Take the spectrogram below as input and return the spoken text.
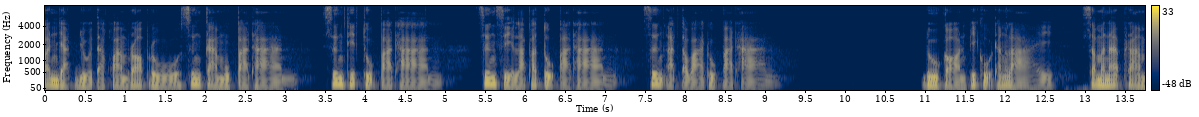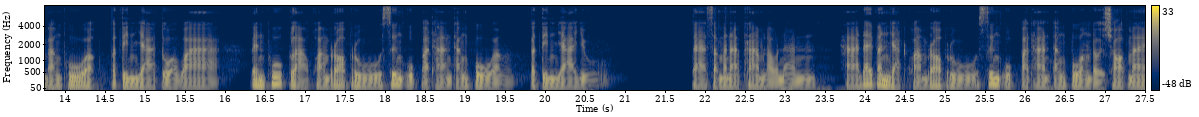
บัญญัติอยู่แต่ความรอบรู้ ซึ่งกามุปาทาน ซึ่งทิฏฐุปาทาน ซึ่งศีลพัตุปาทาน ซึ่งอัตวาทุปาทาน ดูก่อนพิกุทั้งหลาย สมณพราหมณ์บางพวก ปฏิญญาตัวว่า เป็นผู้กล่าวความรอบรู้ ซึ่งอุปาทานทั้งปวง ปฏิญญาอยู่ แต่สมณพราหมณ์เหล่านั้น หาได้บัญญัติความรอบรู้ซึ่งอุปาทานทั้งปวงโดยชอบไม่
